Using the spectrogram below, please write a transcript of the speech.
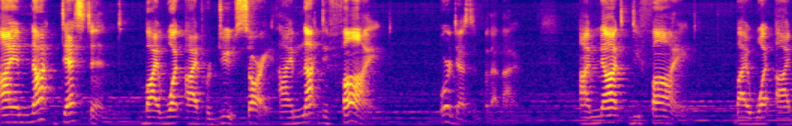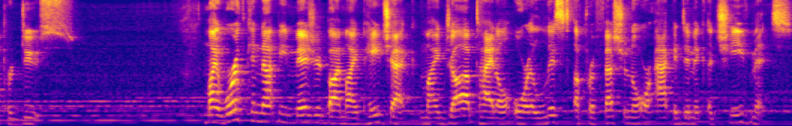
I am not destined by what I produce. Sorry, I'm not defined, or destined for that matter. I'm not defined by what I produce. My worth cannot be measured by my paycheck, my job title, or a list of professional or academic achievements.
